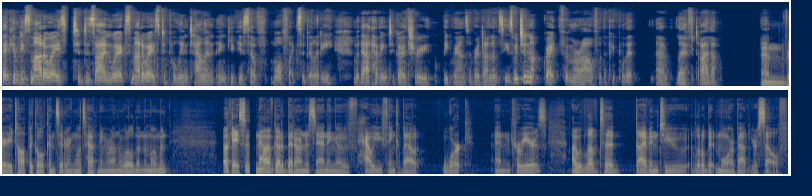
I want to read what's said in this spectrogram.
There can be smarter ways to design work, smarter ways to pull in talent and give yourself more flexibility without having to go through big rounds of redundancies, which are not great for morale for the people that are left either and very topical considering what's happening around the world at the moment. Okay, so now I've got a better understanding of how you think about work and careers. I would love to dive into a little bit more about yourself.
